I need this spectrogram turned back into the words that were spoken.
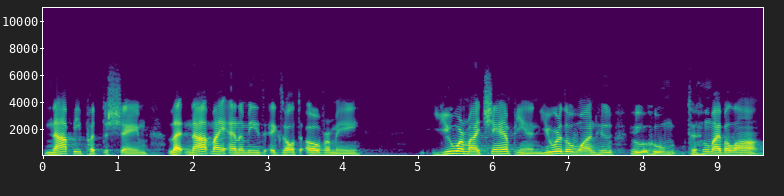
not be put to shame. Let not my enemies exult over me. You are my champion. You are the one who, who, whom, to whom I belong.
